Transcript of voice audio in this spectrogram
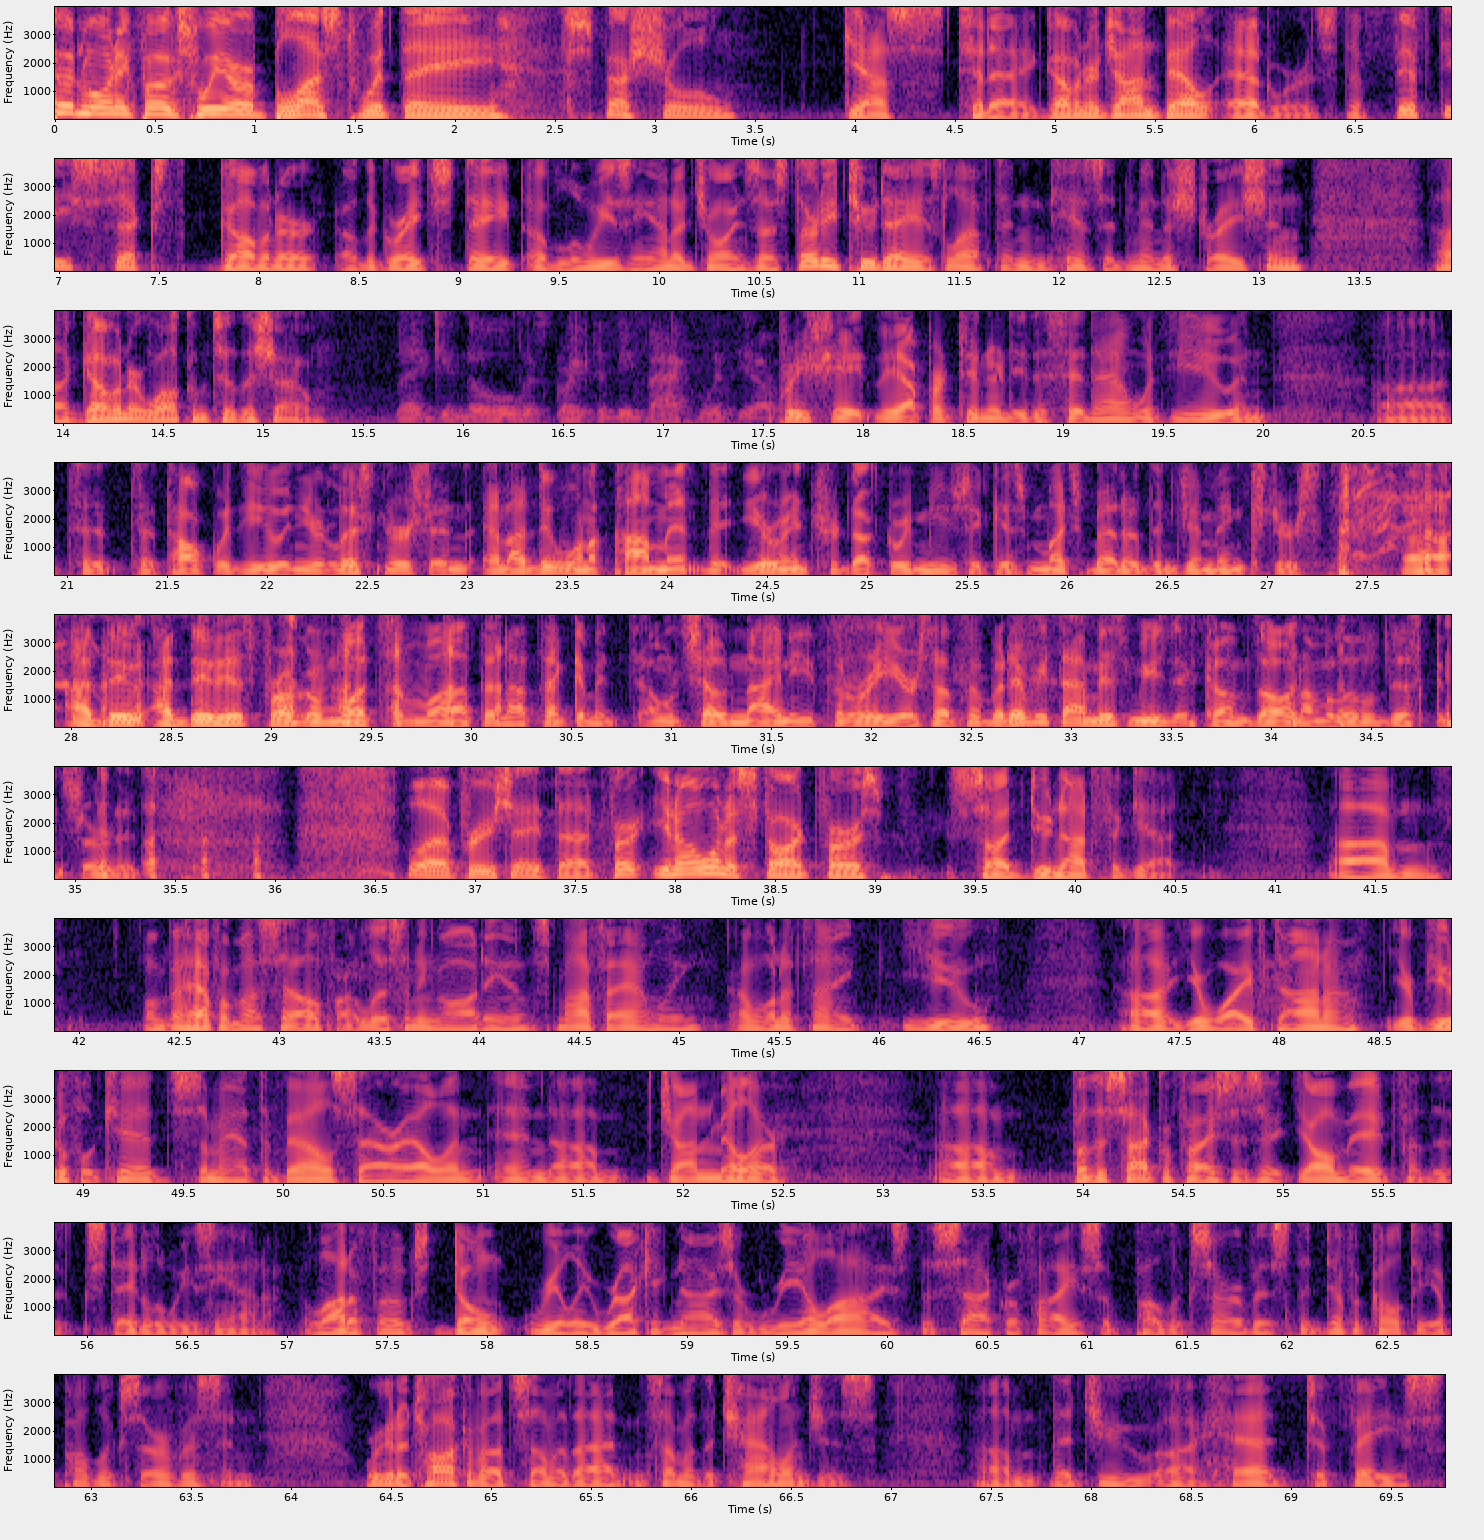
Good morning, folks. We are blessed with a special guest today. Governor John Bel Edwards, the 56th governor of the great state of Louisiana, joins us. 32 days left in his administration. Uh, governor, welcome to the show. Thank you, Newell. It's great to be back with you. I appreciate the opportunity to sit down with you and uh, to, to talk with you and your listeners. And, and I do want to comment that your introductory music is much better than Jim Engster's. Uh, I do I do his program once a month, and I think I'm on show 93 or something. But every time his music comes on, I'm a little disconcerted. well, I appreciate that. You know, I want to start first so I do not forget. Um, on behalf of myself, our listening audience, my family, I want to thank you uh, your wife Donna, your beautiful kids Samantha Bel, Sarah Ellen, and um, John Miller, um, for the sacrifices that y'all made for the state of Louisiana. A lot of folks don't really recognize or realize the sacrifice of public service, the difficulty of public service, and we're going to talk about some of that and some of the challenges um, that you uh, had to face.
